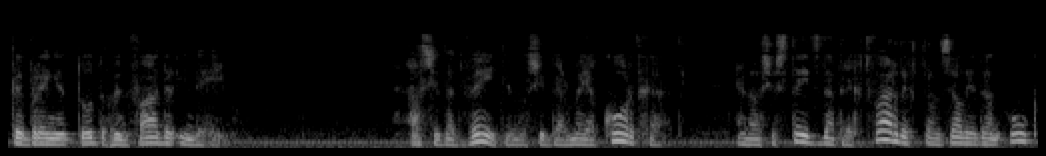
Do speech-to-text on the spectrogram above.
te brengen tot hun vader in de hemel. Als je dat weet en als je daarmee akkoord gaat, en als je steeds dat rechtvaardigt, dan zal je dan ook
